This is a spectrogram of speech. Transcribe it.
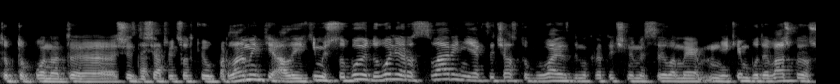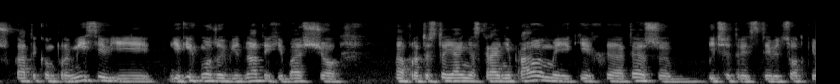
Тобто понад е, 60% у парламенті, але які між собою доволі розсварені, як це часто буває з демократичними силами, яким буде важко шукати компромісів, і яких може об'єднати хіба що протистояння з крайні правими, яких е, теж більше 30%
